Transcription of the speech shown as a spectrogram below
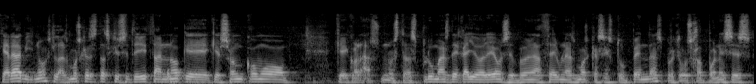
kerabi, ¿no? las moscas estas que se utilizan, ¿no? que, que son como que con las, nuestras plumas de gallo de león se pueden hacer unas moscas estupendas, porque los japoneses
